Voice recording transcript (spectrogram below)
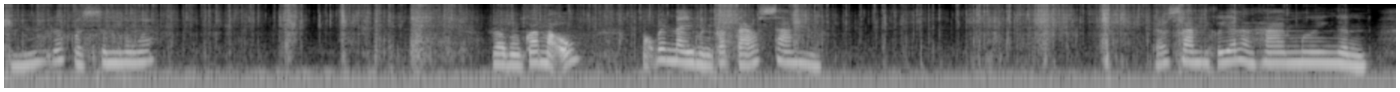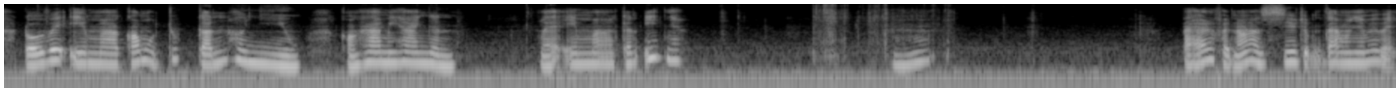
Ừ, rất là xinh luôn á. Rồi mình qua mẫu. Mẫu bên đây mình có táo xanh. Táo xanh thì có giá là 20 nghìn. Đối với em à, có một chút cánh hơi nhiều, Còn 22 nghìn. Là em à, cánh ít nha. Ừ. Là phải nói là siêu chậm tăng nha mấy bạn.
